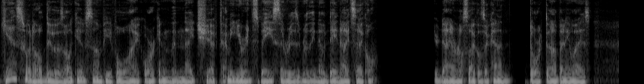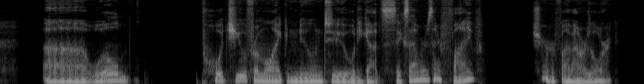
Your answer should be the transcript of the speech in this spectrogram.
guess what I'll do is I'll give some people like working the night shift. I mean, you're in space. There is really no day-night cycle. Your diurnal cycles are kind of dorked up anyways. Uh, we'll put you from like noon to what do you got? Six hours there? Five? Sure, five hours will work.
